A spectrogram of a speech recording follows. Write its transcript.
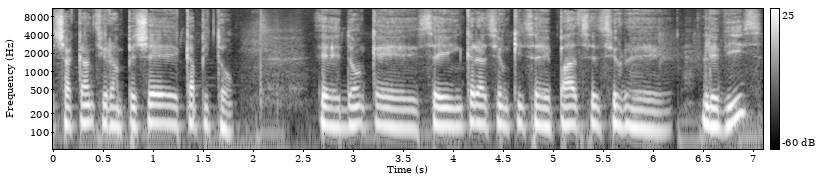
chacun sur un péché capitaux. Et donc, eh, c'est une création qui se passe sur eh, les vices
